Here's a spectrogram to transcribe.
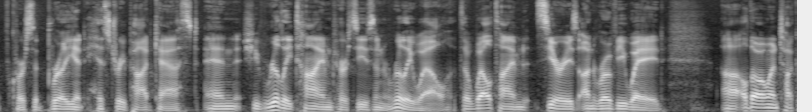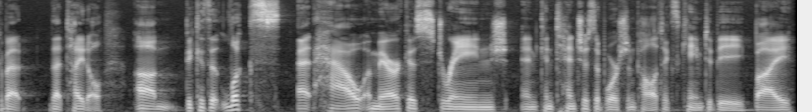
of course, a brilliant history podcast. And she really timed her season really well. It's a well timed series on Roe v. Wade. Uh, although I want to talk about that title um, because it looks at how America's strange and contentious abortion politics came to be by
